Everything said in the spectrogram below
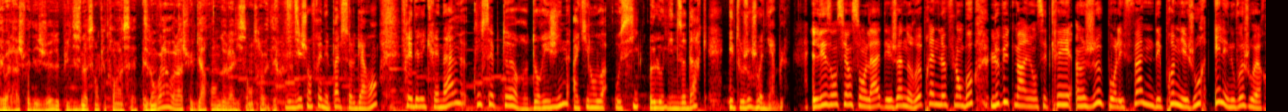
Et voilà, je fais des jeux depuis 1987. Et donc voilà, voilà, je suis le garant de la licence, on va dire. Didier Chanfray n'est pas le seul garant. Frédéric Rénal, concepteur d'origine, à qui l'on doit aussi Alone in the Dark, est toujours joignable. Les anciens sont là, des jeunes reprennent le flambeau. Le but, Marion, c'est de créer un jeu pour les fans des premiers jours et les nouveaux joueurs.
